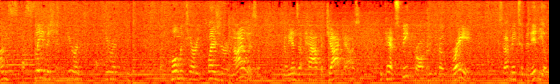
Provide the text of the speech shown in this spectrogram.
an a slavish adherent, adherent to momentary pleasure and nihilism. You know, he ends up half a jackass who can't speak properly without braying. So that makes him an ideologue.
